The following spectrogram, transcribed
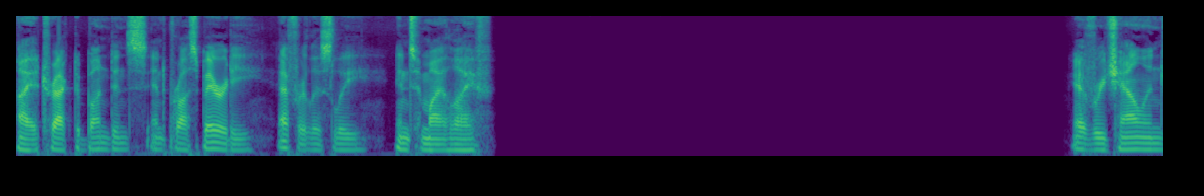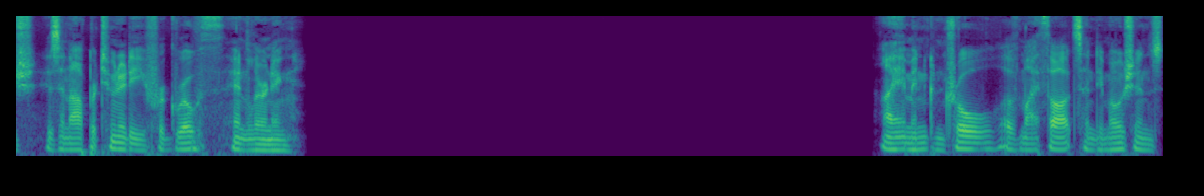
I attract abundance and prosperity effortlessly into my life. Every challenge is an opportunity for growth and learning. I am in control of my thoughts and emotions,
